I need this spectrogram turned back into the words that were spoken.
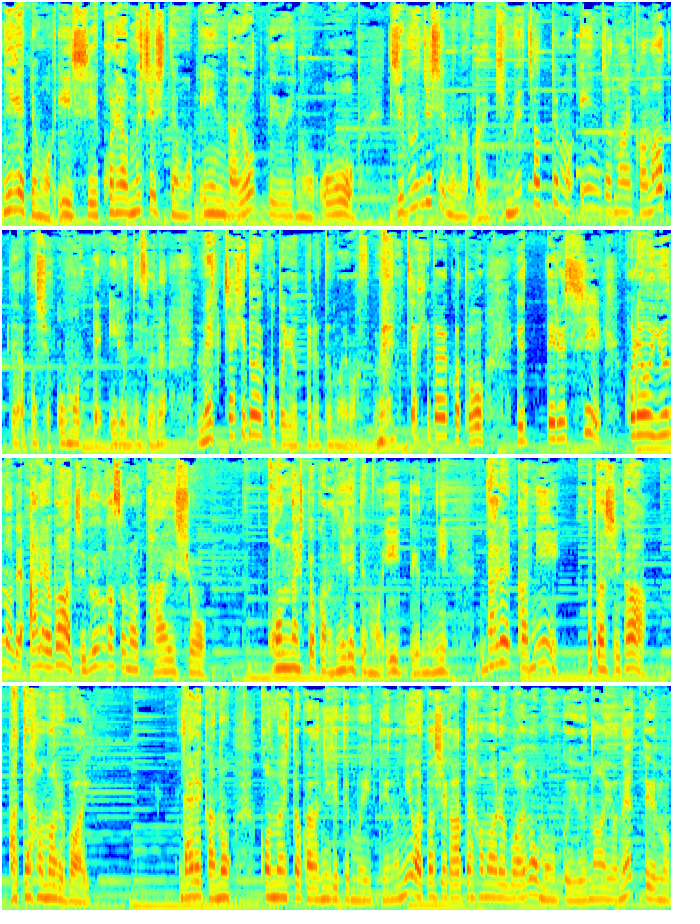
逃げてもいいしこれは無視してもいいんだよっていうのを自分自身の中で決めちゃってもいいんじゃないかなって私思っているんですよね。めっちゃひどいこと言ってると思います。めっちゃひどいことを言ってるしこれを言うのであれば自分がその対象こんな人から逃げてもいいっていうのに誰かに私が当てはまる場合誰かのこんな人から逃げてもいいっていうのに私が当てはまる場合は文句言えないよねっていうの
